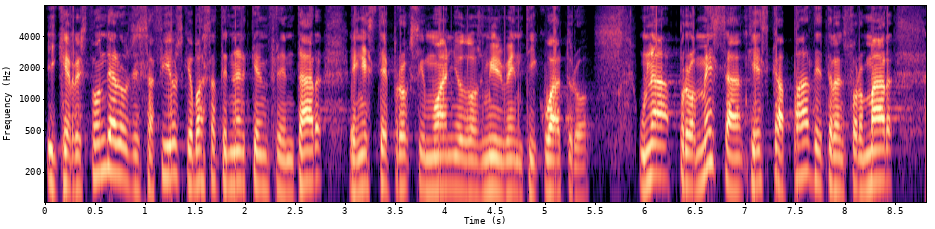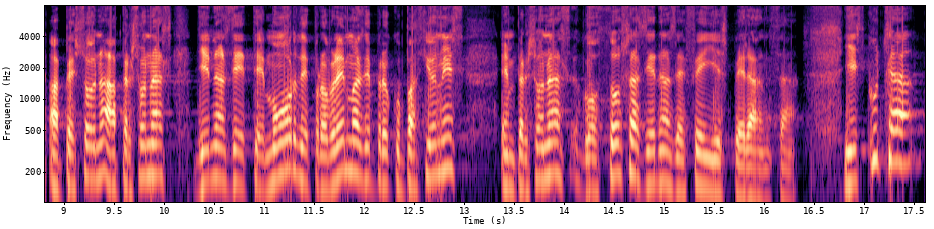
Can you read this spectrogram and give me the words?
y que responde a los desafíos que vas a tener que enfrentar en este próximo año 2024. Una promesa que es capaz de transformar a, personas llenas de temor, de problemas, de preocupaciones, en personas gozosas, llenas de fe y esperanza. Y escucha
